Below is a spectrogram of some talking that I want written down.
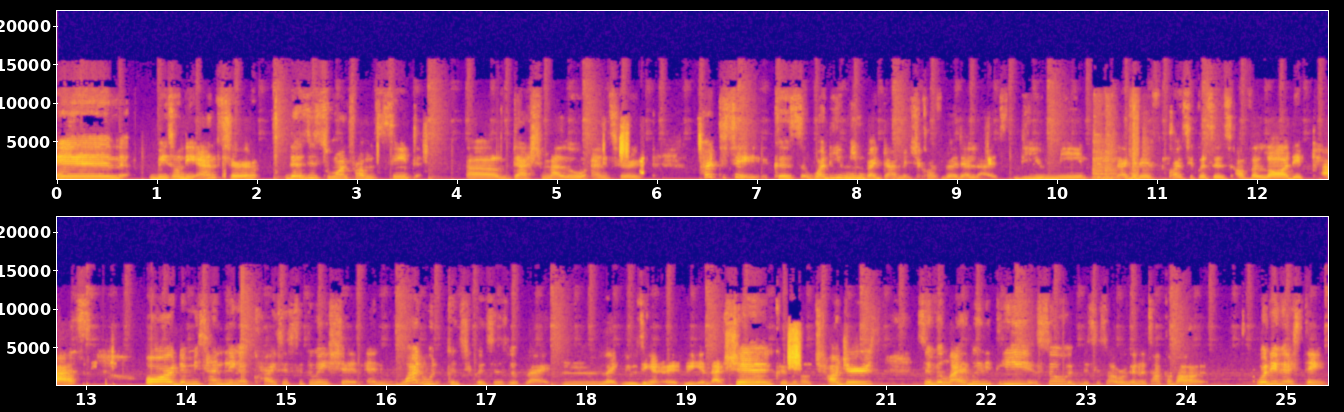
And based on the answer, there's this one from Saint um, Dash Mallow answered. Hard to say, because what do you mean by damage caused by their lives? Do you mean the negative consequences of a law they pass, or the mishandling a crisis situation? And what would consequences look like? Mm, like losing an re-election, criminal charges, civil liability. So this is what we're gonna talk about. What do you guys think,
